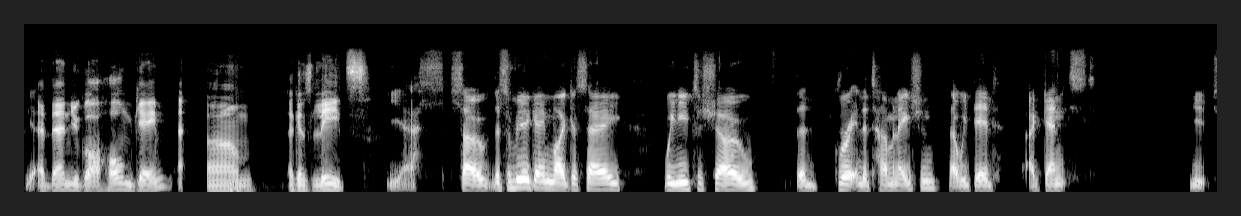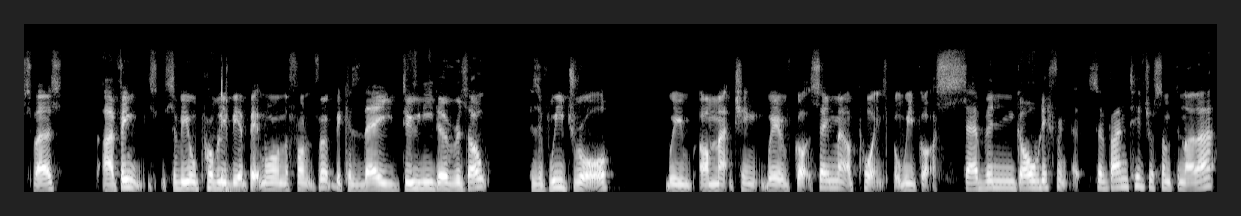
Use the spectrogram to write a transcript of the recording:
Yeah. and then you got a home game um against Leeds. Yes. So the Sevilla game, like I say, we need to show the grit and determination that we did against you- Spurs. I think Sevilla will probably be a bit more on the front foot because they do need a result. Because if we draw, we are matching. We've got same amount of points, but we've got a seven goal difference advantage or something like that.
